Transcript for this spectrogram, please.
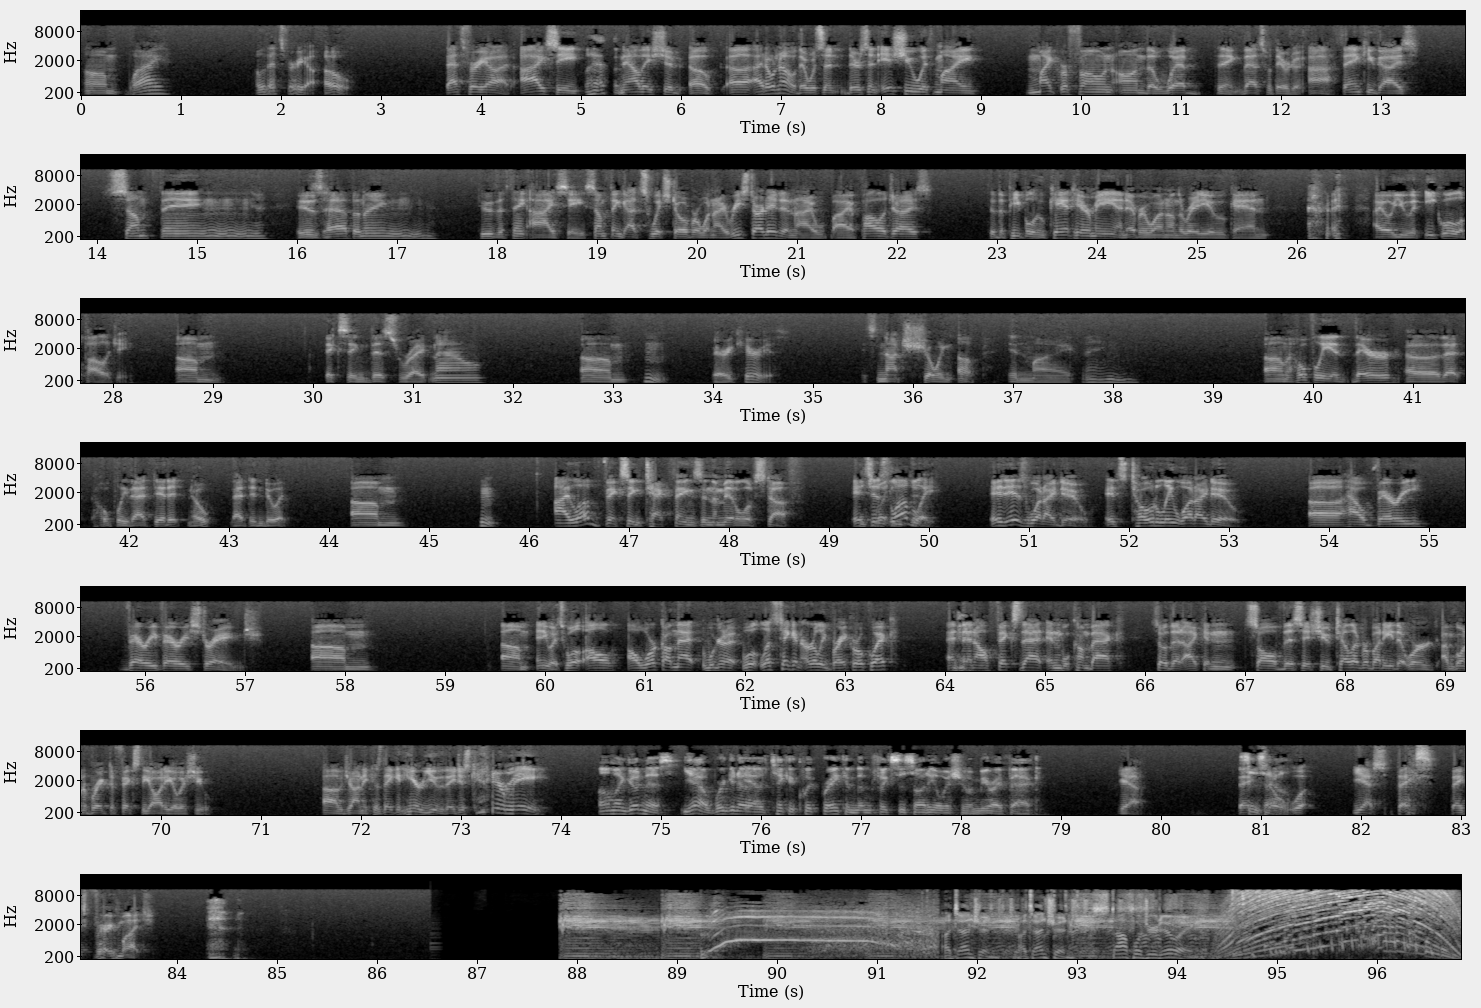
Um, why? Oh, that's very oh, that's very odd. I see. What happened? Now they should. Oh, uh, I don't know. There was an there's an issue with my microphone on the web thing. That's what they were doing. Ah, thank you guys. Something is happening to the thing. I see. Something got switched over when I restarted, and I I apologize to the people who can't hear me and everyone on the radio who can. I owe you an equal apology. Um, fixing this right now. Um, hmm, very curious. It's not showing up in my thing. Um, hopefully there, uh, that hopefully that did it. Nope, that didn't do it. Um, hmm. I love fixing tech things in the middle of stuff. It's, it's just lovely. It is what I do. It's totally what I do. Uh, how very, very, very strange. Um, um, anyways, well, I'll I'll work on that. We're gonna well, let's take an early break real quick, and then I'll fix that, and we'll come back so that I can solve this issue. Tell everybody that we're I'm going to break to fix the audio issue, uh, Johnny, because they can hear you. They just can't hear me. Oh my goodness! Yeah, we're gonna yeah. take a quick break and then fix this audio issue and be right back. Yeah. Thanks. So, well, yes. Thanks. Thanks very much. Attention, attention, stop what you're doing.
